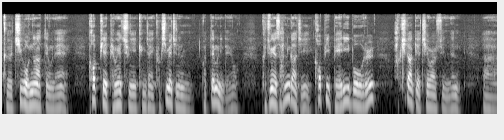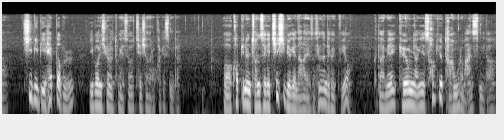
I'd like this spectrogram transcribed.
그 지구 온난화 때문에 커피의 병해충이 굉장히 극심해지는 것 때문인데요. 그 중에서 한 가지 커피 베리보를 확실하게 제어할 수 있는 어, CBB 해법을 이번 시간을 통해서 제시하도록 하겠습니다. 어, 커피는 전 세계 70여 개 나라에서 생산되고 있고요. 그 다음에 교역량이 석유 다음으로 많습니다.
